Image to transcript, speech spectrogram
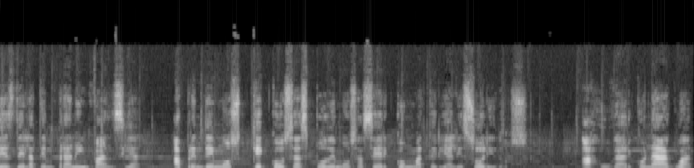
Desde la temprana infancia aprendemos qué cosas podemos hacer con materiales sólidos, a jugar con agua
